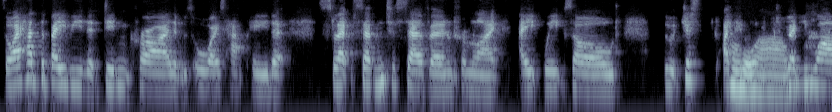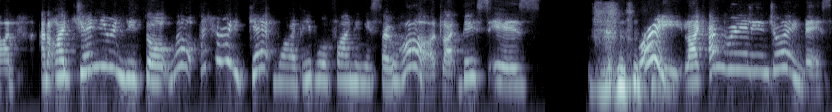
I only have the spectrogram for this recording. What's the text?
So I had the baby that didn't cry, that was always happy, that slept seven to seven from like eight weeks old. Just I oh, could oh, wow. anyone, and I genuinely thought, well, I don't really get why people are finding this so hard. Like this is great. Like I'm really enjoying this.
